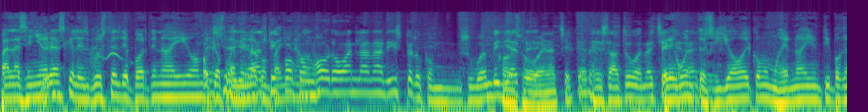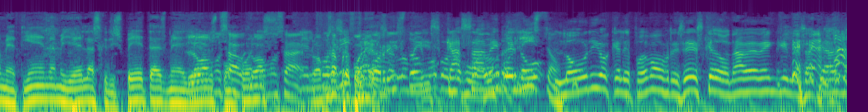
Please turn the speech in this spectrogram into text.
Para las señoras que les gusta el deporte no hay hombres Porque que también lo al tipo acompañen a con joroba en la nariz, pero con su buen Con billete. su buena chequera. Exacto, buena chequera. Pregunto, si yo voy como mujer, no hay un tipo que me atienda, me lleve las crispetas, me lleve Lo los a, lo pompones. vamos a, lo vamos a porrista. proponer. Escasamente lo, Listo. lo único que le podemos ofrecer es que Don Ave venga y le saque algo.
